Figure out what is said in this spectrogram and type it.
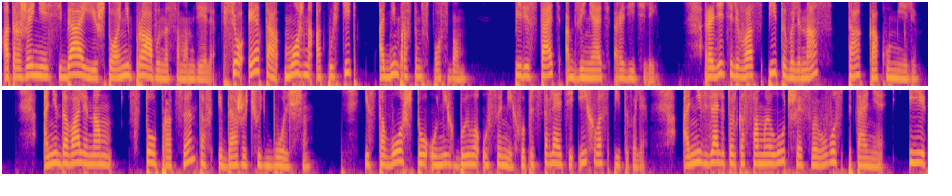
отражение себя и что они правы на самом деле. Все это можно отпустить одним простым способом. Перестать обвинять родителей. Родители воспитывали нас так, как умели. Они давали нам 100% и даже чуть больше из того, что у них было у самих. Вы представляете, их воспитывали. Они взяли только самое лучшее своего воспитания и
